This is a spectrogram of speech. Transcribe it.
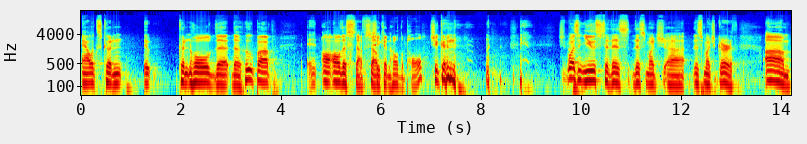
Alex couldn't couldn't hold the, the hoop up, all, all this stuff. So She couldn't hold the pole. she couldn't. she wasn't used to this this much uh, this much girth. Um,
